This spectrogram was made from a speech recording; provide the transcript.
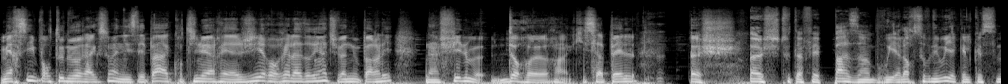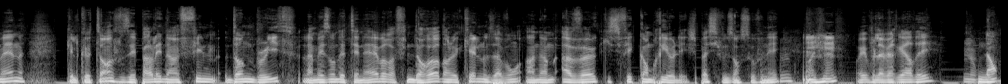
Merci pour toutes vos réactions et n'hésitez pas à continuer à réagir. Aurélien Adrien, tu vas nous parler d'un film d'horreur hein, qui s'appelle Hush. Hush, tout à fait, pas un bruit. Alors souvenez-vous, il y a quelques semaines, quelques temps, je vous ai parlé d'un film Don't Breathe, La Maison des Ténèbres, un film d'horreur dans lequel nous avons un homme aveugle qui se fait cambrioler. Je sais pas si vous vous en souvenez. Mhm. Oui, vous l'avez regardé? Non.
